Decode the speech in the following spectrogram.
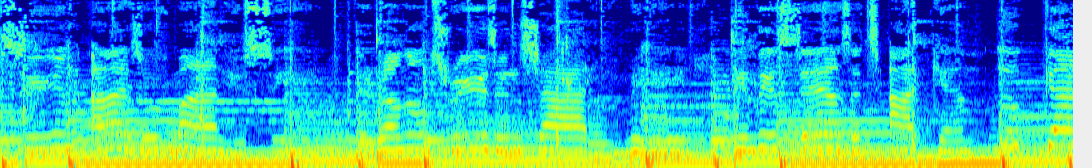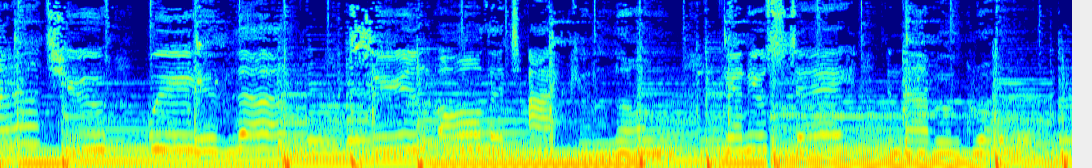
Seeing eyes of mine, you see, there are no trees inside of me. In this desert, I can grow.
